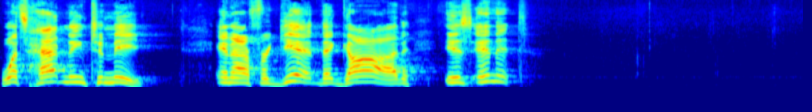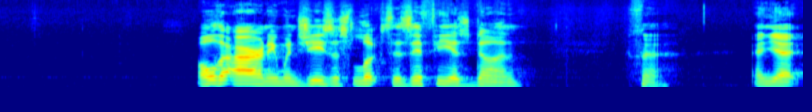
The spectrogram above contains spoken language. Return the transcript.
What's happening to me? And I forget that God is in it. Oh, the irony when Jesus looks as if he is done, and yet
